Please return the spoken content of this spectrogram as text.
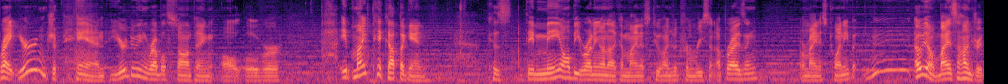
Right, you're in Japan. You're doing rebel stomping all over. It might pick up again, because they may all be running on like a minus 200 from recent uprising, or minus 20, but... Mm, oh, no, minus 100.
